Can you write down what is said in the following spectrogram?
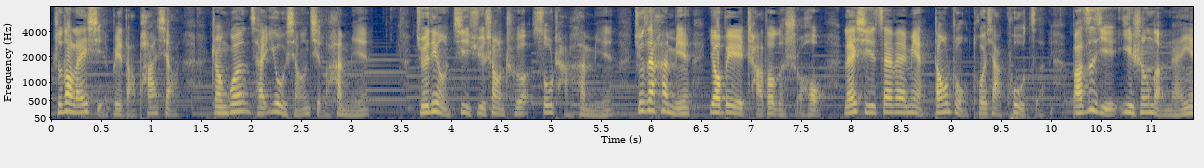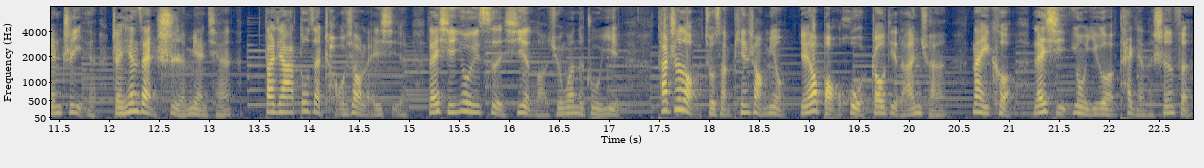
直到来喜被打趴下，长官才又想起了汉民。决定继续上车搜查汉民。就在汉民要被查到的时候，莱西在外面当众脱下裤子，把自己一生的难言之隐展现在世人面前。大家都在嘲笑莱西，莱西又一次吸引了军官的注意。他知道，就算拼上命，也要保护招娣的安全。那一刻，来喜用一个太监的身份，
